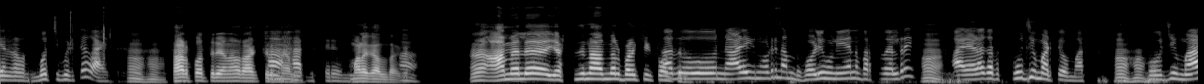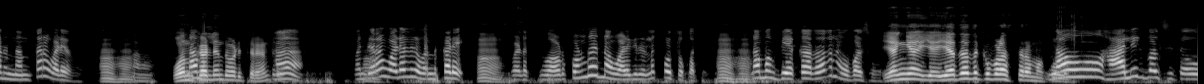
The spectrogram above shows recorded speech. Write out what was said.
ಏನಾರ ಒಂದ್ ಮುಚ್ಚಿ ಬಿಡ್ತೇವ ಆಯ್ತು ತಾಡ್ಪತ್ರಿ ಏನಾದ್ರು ಹಾಕ್ತಿರಿ. ಮಳೆಗಾಲದಾಗ. ಆಮೇಲೆ ಎಷ್ಟ್ ದಿನ ಆದ್ಮೇಲೆ ಬಳಕೆ ಅದು ನಾಳೆ ನಾಳಿಗ್ ನೋಡ್ರಿ ನಮ್ದು ಹೋಳಿ ಹುಣಿ ಏನ್ ಬರ್ತದಲ್ರಿ. ಆ ಎಳಗ ಅದ್ ಪೂಜೆ ಮಾಡ್ತೇವ್ ಮತ್. ಪೂಜಿ ಮಾಡಿ ನಂತರ ಒಡೆಯೋದು. ಒಂದ್ ಹೊಡಿತೀರೇನ್ರಿ? ಹಾ. ಒಂದ್ ಒಡೆದ್ರಿ ಒಂದ್ ಕಡೆ. ಹಾ ಒಡಕ್ ಹೊಡ್ಕೊಂಡು ನಾವ್ ಒಳಗಿನೆಲ್ಲ ಹಾ ನಮಗ್ ಬೇಕಾದಾಗ ನಾವು ಬಳಸ್ಬೋದು. ಹೆಂಗೆ ಬಳಸ್ತಾರ ಮಕ್ಕಳು ನಾವು ಹಾಲಿಗ್ ಬಳಸ್ತೇವ್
